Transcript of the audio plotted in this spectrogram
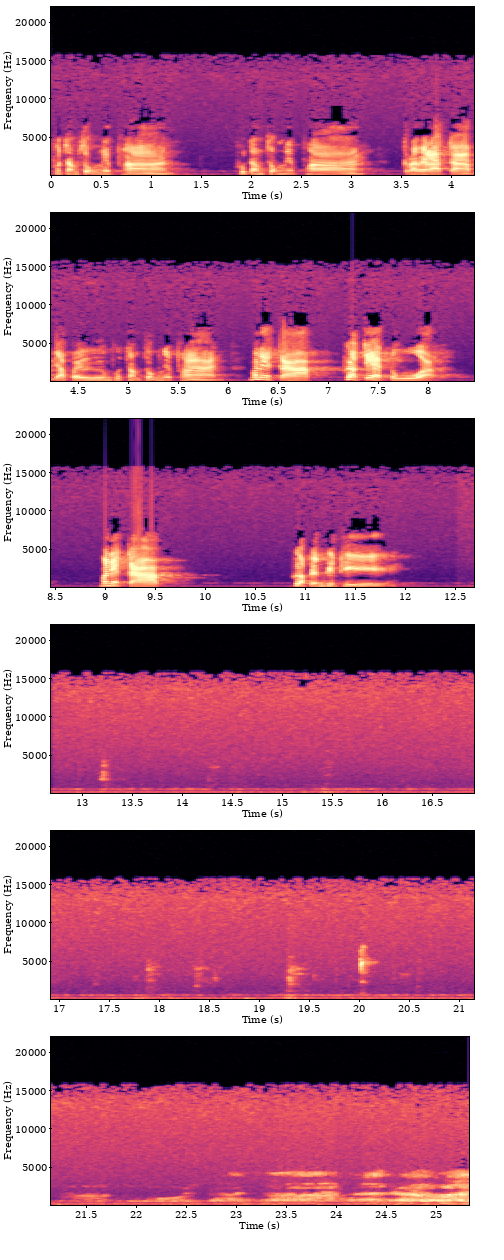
พุทธธรรมสงฆ์นิพพาน พุทธธรรมสงฆ์นิพพานกระเวลากราบอย่าไปลืมพุทธธรรมสงฆ์นิพพานไม่ได้กราบเพื่อแก้ตัวไม่ได้กราบเพื่อเป็นพิธี ภะคะวะ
